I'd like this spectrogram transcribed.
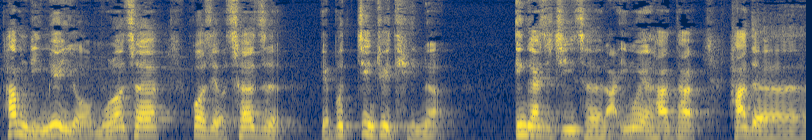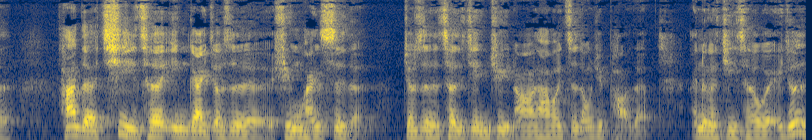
他们里面有摩托车或者有车子也不进去停了，应该是机车啦，因为它它它的它的汽车应该就是循环式的，就是车子进去，然后它会自动去跑的。那个机车位，也就是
